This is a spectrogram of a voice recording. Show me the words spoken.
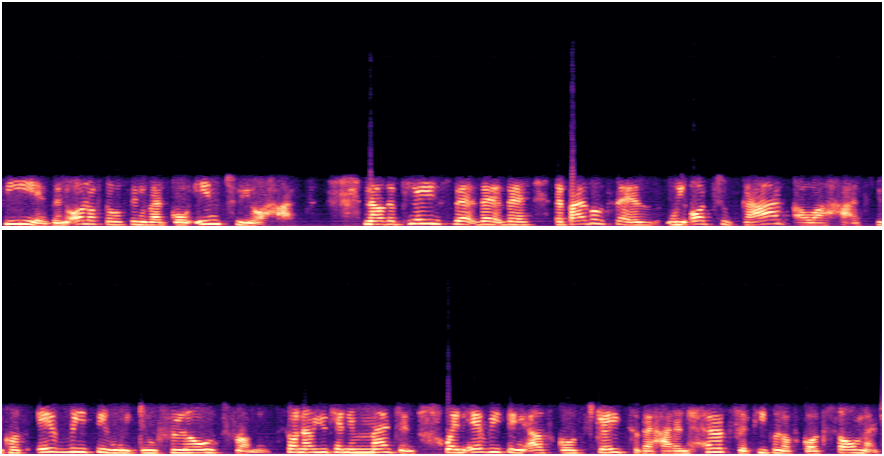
fears and all of those things that go into your heart. Now, the place, the, the, the, the Bible says we ought to guard our hearts because everything we do flows from it. So now you can imagine when everything else goes straight to the heart and hurts the people of God so much,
